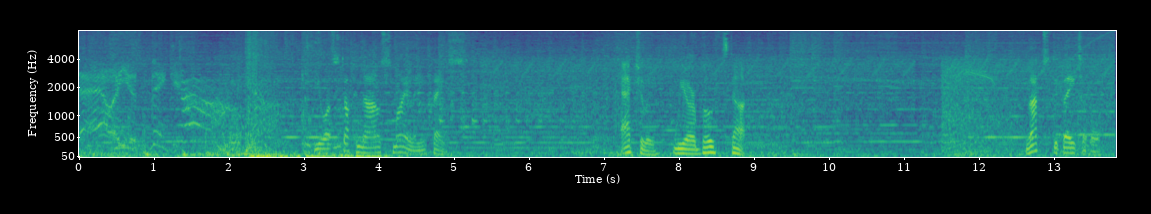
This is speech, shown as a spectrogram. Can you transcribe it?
The hell are you thinking? You are stuck now smiling face. Actually, we are both stuck. That's debatable.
